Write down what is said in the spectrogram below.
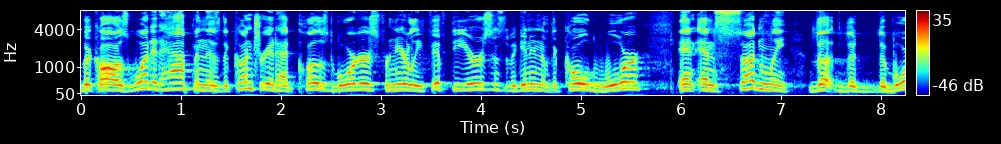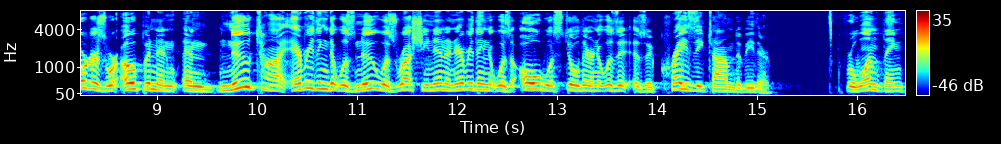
because what had happened is the country had had closed borders for nearly 50 years since the beginning of the Cold War. And, and suddenly the, the, the borders were open and, and new time, everything that was new was rushing in and everything that was old was still there. And it was a, it was a crazy time to be there. For one thing,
